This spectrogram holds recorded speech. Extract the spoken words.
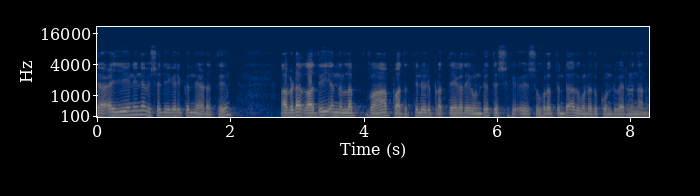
തഴീനിനെ വിശദീകരിക്കുന്നിടത്ത് അവിടെ ഗതി എന്നുള്ള ആ പദത്തിന് ഒരു പ്രത്യേകതയുണ്ട് ഷുഹറത്തുണ്ട് അതുകൊണ്ട് അത് കൊണ്ടുവരണം എന്നാണ്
